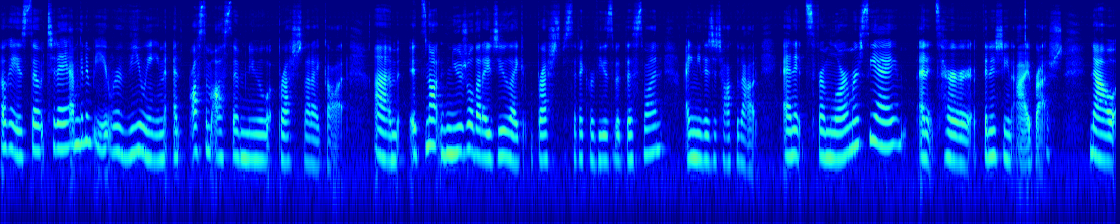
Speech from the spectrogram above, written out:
Okay, so today I'm going to be reviewing an awesome, awesome new brush that I got. Um, it's not usual that I do like brush specific reviews, but this one I needed to talk about. And it's from Laura Mercier, and it's her finishing eye brush. Now,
